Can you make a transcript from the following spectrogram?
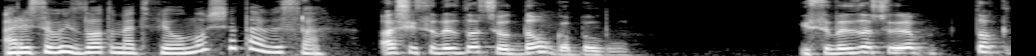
Ar įsivaizduotumėt filmų šitą visą? Aš įsivaizduočiau daug gabalų. Įsivaizduočiau tok,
